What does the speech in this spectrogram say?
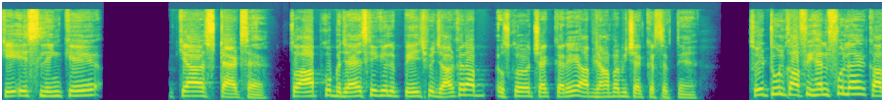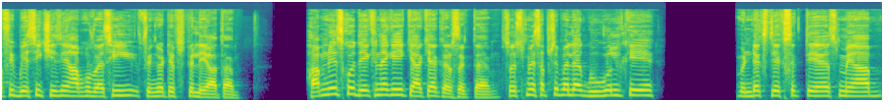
कि इस लिंक के क्या स्टैट्स हैं। तो आपको बजाय इसके के पेज पे जाकर आप उसको चेक करें, आप यहाँ पर भी चेक कर सकते हैं। सो ये टूल काफ़ी हेल्पफुल है, काफ़ी बेसिक चीज़ें आपको वैसे ही फिंगर टिप्स पर ले आता। है हमने इसको देखना है कि ये क्या क्या कर सकता है। सो इसमें सबसे पहले आप गूगल के इंडेक्स देख सकते हैं, इसमें आप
